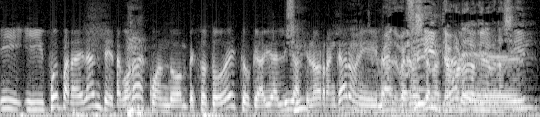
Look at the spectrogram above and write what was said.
Y, y fue para adelante, ¿te acordás cuando empezó todo esto? Que había ligas Sí. que no arrancaron y las Brasil, ¿te acordás que era Brasil?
